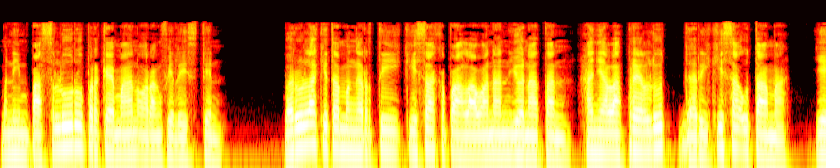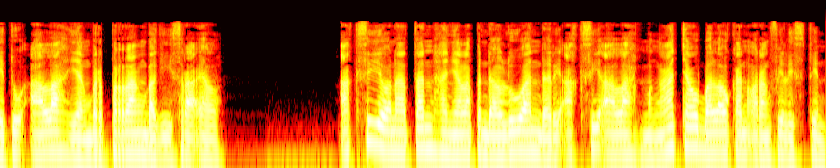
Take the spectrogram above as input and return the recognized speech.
menimpa seluruh perkemahan orang Filistin. Barulah kita mengerti kisah kepahlawanan Yonatan hanyalah prelude dari kisah utama, yaitu Allah yang berperang bagi Israel Aksi Yonatan hanyalah pendahuluan dari aksi Allah mengacau balaukan orang Filistin.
